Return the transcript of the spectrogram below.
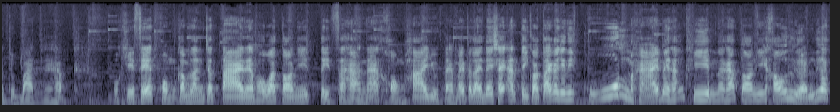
ปัจจุบันนะครับโอเคเซตผมกำลังจะตายนะเพราะว่าตอนนี้ติดสถานะของพายอยู่แต่ไม่เป็นไรได้ใช้อันติก่อนตายก็ยังดีพุ่มหายไปทั้งทีมนะครับตอนนี้เขาเหลือเลือด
